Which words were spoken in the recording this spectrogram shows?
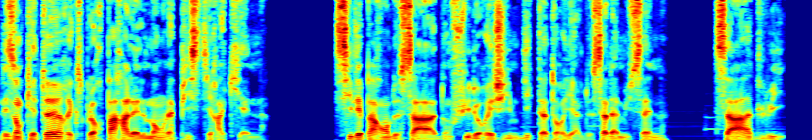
Les enquêteurs explorent parallèlement la piste irakienne. Si les parents de Saad ont fui le régime dictatorial de Saddam Hussein, Saad, lui,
